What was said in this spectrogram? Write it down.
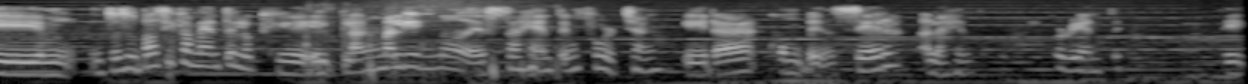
Eh, entonces, básicamente, lo que el plan maligno de esta gente en Forchan era convencer a la gente corriente de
